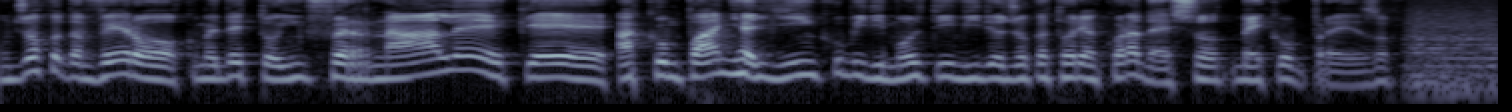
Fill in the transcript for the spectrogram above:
Un gioco davvero, come detto, infernale che accompagna gli incubi di molti videogiocatori ancora adesso, me compreso.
